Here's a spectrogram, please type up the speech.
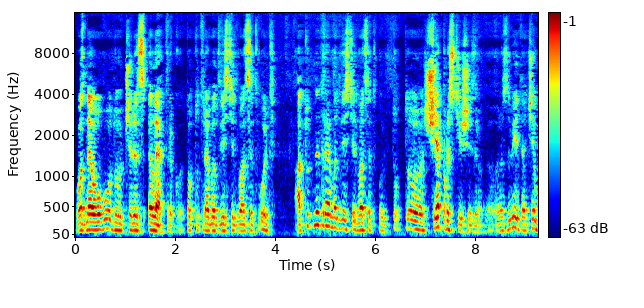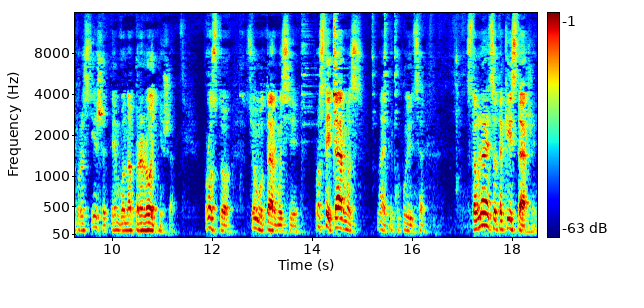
водневу воду через електрику. Тобто треба 220 вольт. А тут не треба 220 вольт. Тобто ще простіше зробили. Розумієте, чим простіше, тим вона природніша. Просто в цьому термосі, простий термос, знаєте, купується, вставляється такий стержень.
